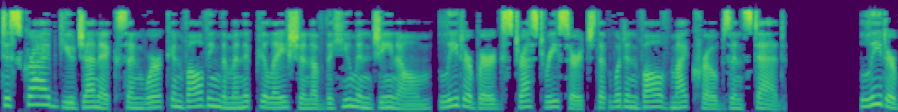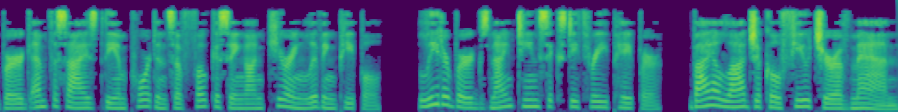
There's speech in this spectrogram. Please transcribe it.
described eugenics and work involving the manipulation of the human genome, Lederberg stressed research that would involve microbes instead. Lederberg emphasized the importance of focusing on curing living people. Lederberg's 1963 paper, Biological Future of Man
